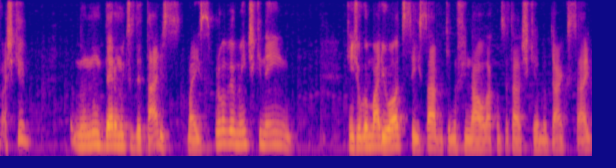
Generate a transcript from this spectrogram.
acho que não, não, deram muitos detalhes, mas provavelmente que nem quem jogou Mario Odyssey sabe que no final, lá quando você tá, acho que é no Dark Side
